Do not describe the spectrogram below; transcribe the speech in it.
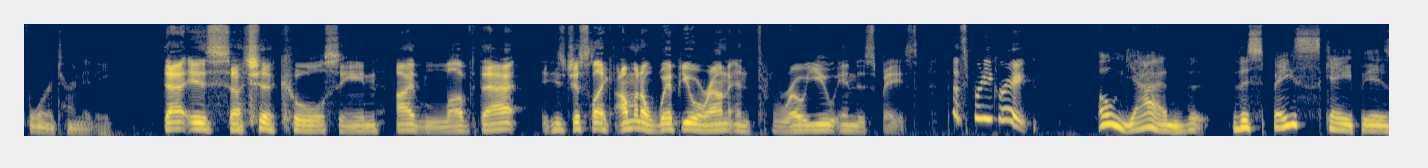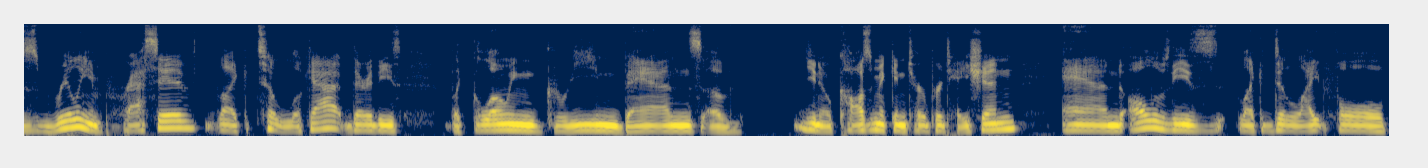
for eternity. That is such a cool scene. I loved that. He's just like, I'm going to whip you around and throw you into space. That's pretty great. Oh, yeah. The, the spacescape is really impressive like to look at there are these like glowing green bands of you know cosmic interpretation. And all of these like delightful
